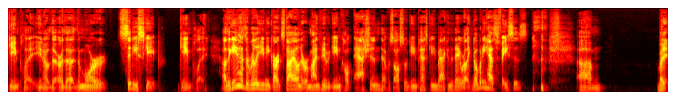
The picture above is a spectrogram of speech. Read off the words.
gameplay, you know, the or the the more cityscape gameplay. Uh, the game has a really unique art style, and it reminds me of a game called Ashen that was also a Game Pass game back in the day, where like nobody has faces, um, but it,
